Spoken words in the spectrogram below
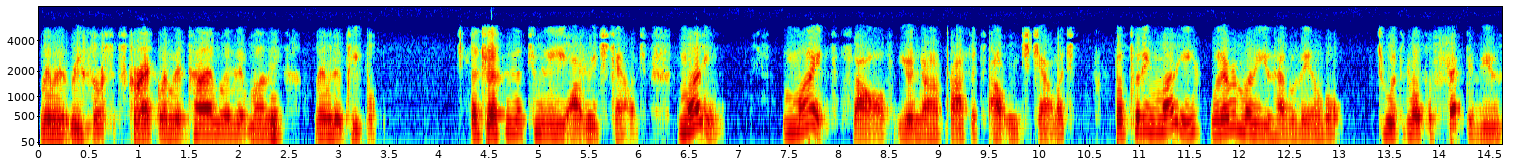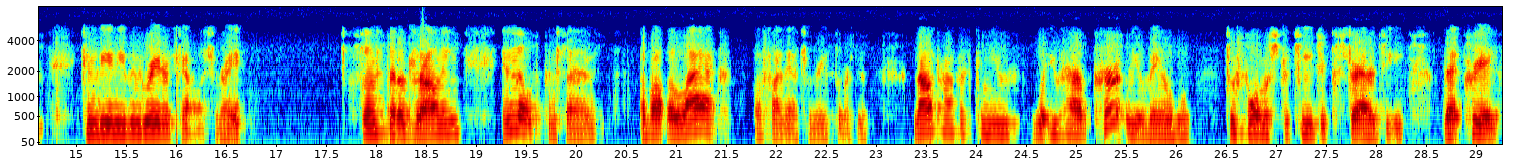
limited resources, correct? Limited time, limited money, limited people addressing the community outreach challenge. Money might solve your nonprofit's outreach challenge, but putting money, whatever money you have available, to its most effective use can be an even greater challenge, right? So instead of drowning in those concerns about the lack of financial resources, nonprofits can use what you have currently available to form a strategic strategy that creates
